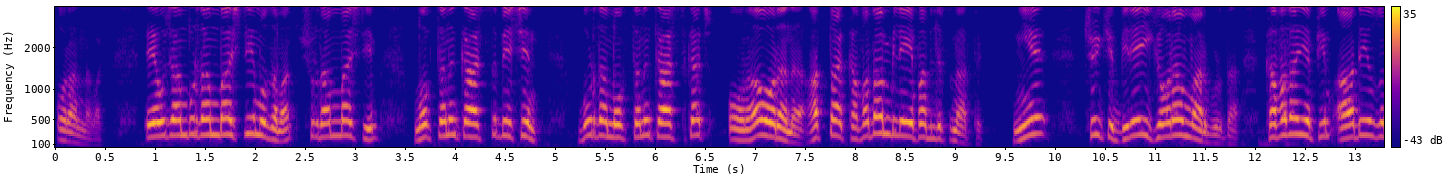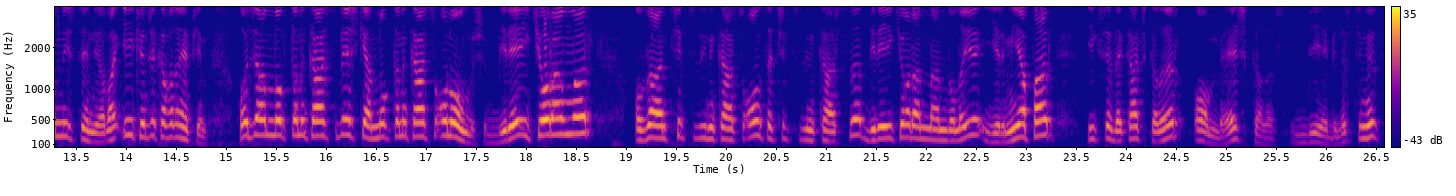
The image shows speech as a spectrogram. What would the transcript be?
oranlamak. E hocam buradan başlayayım o zaman. Şuradan başlayayım. Noktanın karşısı 5'in. Burada noktanın karşısı kaç? 10'a oranı. Hatta kafadan bile yapabilirsin artık. Niye? Çünkü 1'e 2 oran var burada. Kafadan yapayım. AD uzunluğu isteniyor. Bak ilk önce kafadan yapayım. Hocam noktanın karşısı 5 iken noktanın karşısı 10 olmuş. 1'e 2 oran var. O zaman çift çizginin karşısı 10 ise çift çizginin karşısı 1'e 2 orandan dolayı 20 yapar. X'e de kaç kalır? 15 kalır diyebilirsiniz.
